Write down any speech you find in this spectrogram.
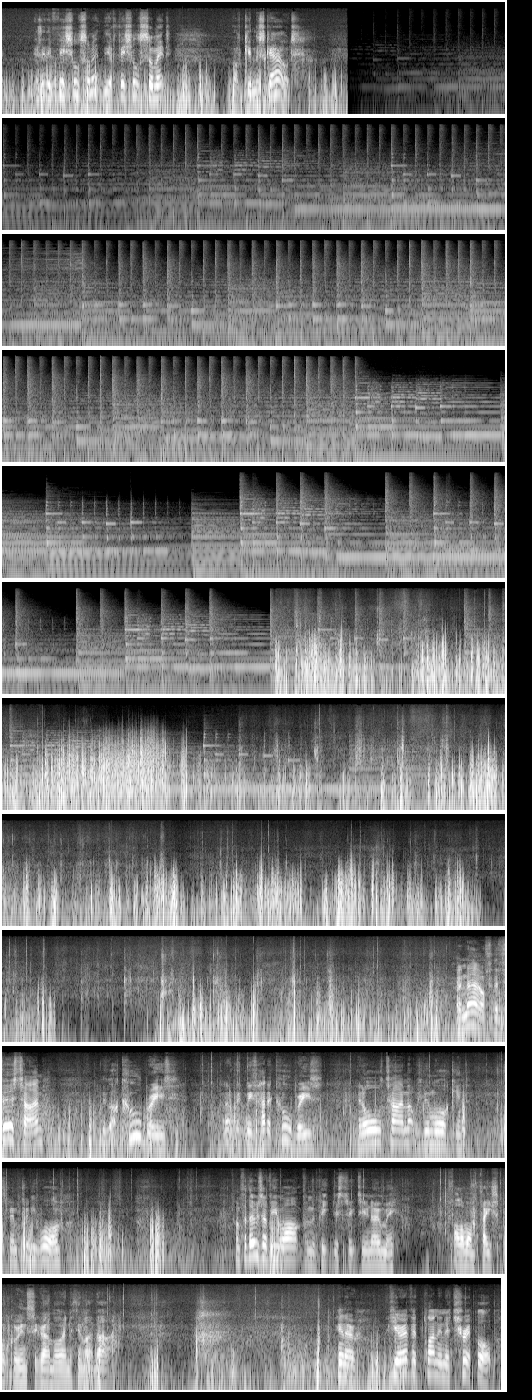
is it the official summit? The official summit of Kinder Scout. Now, for the first time, we've got a cool breeze. I don't think we've had a cool breeze in all the time that we've been walking. It's been pretty warm. And for those of you who aren't from the Peak District who know me, follow on Facebook or Instagram or anything like that. You know, if you're ever planning a trip up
